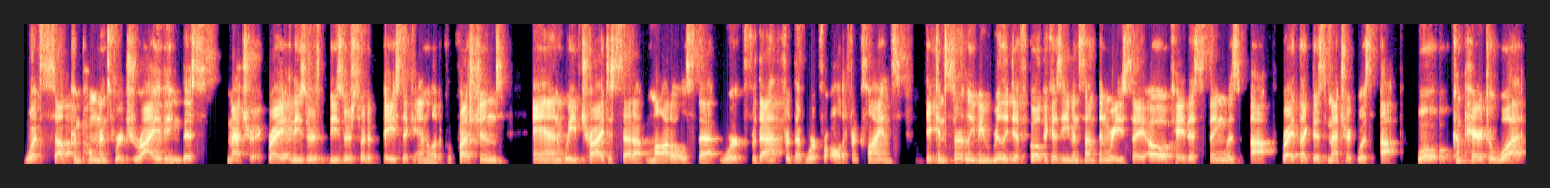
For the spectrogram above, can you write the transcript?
What subcomponents were driving this metric, right? And these are these are sort of basic analytical questions and we've tried to set up models that work for that for that work for all different clients it can certainly be really difficult because even something where you say oh okay this thing was up right? Like this metric was up. Well compared to what?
